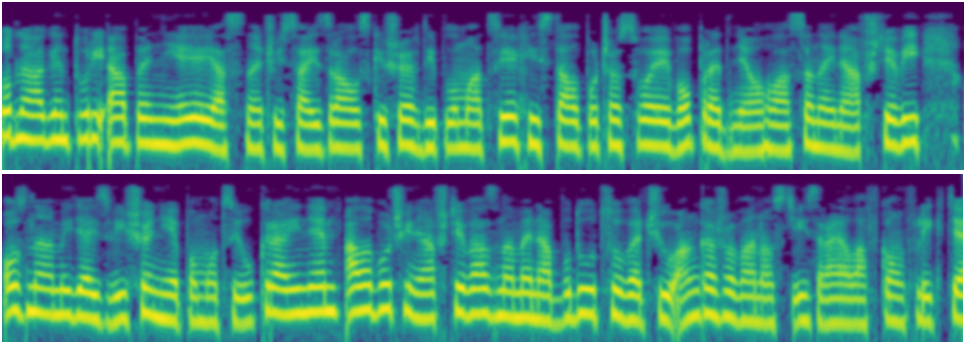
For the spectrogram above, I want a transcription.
Podľa agentúry AP nie je jasné, či sa izraelský šéf diplomácie chystal počas svojej vopred neohlásenej návštevy oznámiť aj zvýšenie pomoci Ukrajine, alebo či návšteva znamená budúcu väčšiu angažovanosť Izraela v konflikte.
